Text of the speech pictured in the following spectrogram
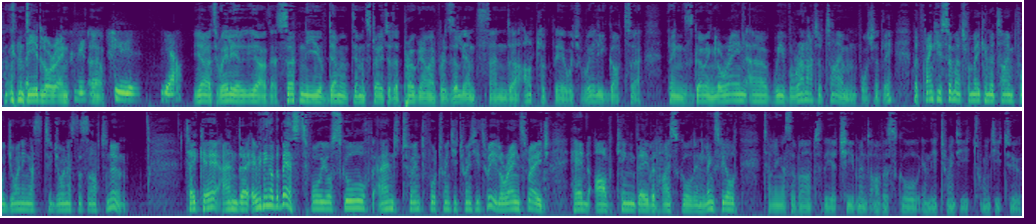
indeed, Lorraine. Uh, yeah. Yeah, it's really, yeah, certainly you've dem- demonstrated a program of resilience and uh, outlook there, which really got uh, things going. Lorraine, uh, we've run out of time, unfortunately, but thank you so much for making the time for joining us to join us this afternoon. Take care and uh, everything of the best for your school and 20, for 2023. Lorraine Srage, head of King David High School in Linksfield, telling us about the achievement of a school in the 2022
